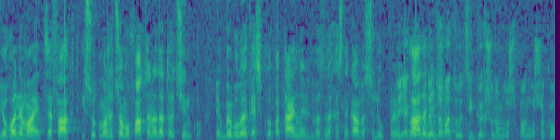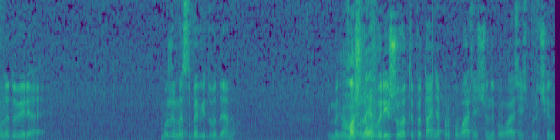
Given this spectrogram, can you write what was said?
Його немає, це факт. І суд може цьому факту надати оцінку. Якби було якесь клопотання від захисника Василюк про А як ми будемо давати оцінку, якщо нам пан Лошаков не довіряє? Може, ми себе відведемо? І ми не зможемо вирішувати питання про поважність чи неповажність причин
